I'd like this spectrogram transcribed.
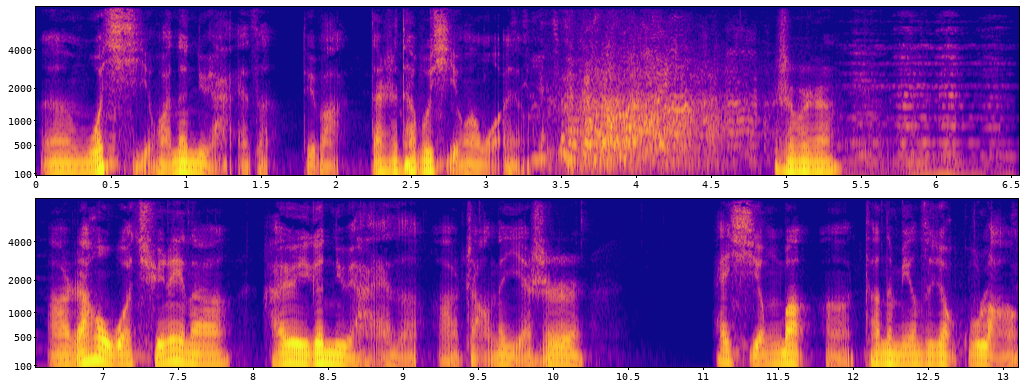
嗯我喜欢的女孩子对吧？但是她不喜欢我呀，是不是？啊，然后我群里呢还有一个女孩子啊，长得也是还行吧啊，她的名字叫孤狼，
